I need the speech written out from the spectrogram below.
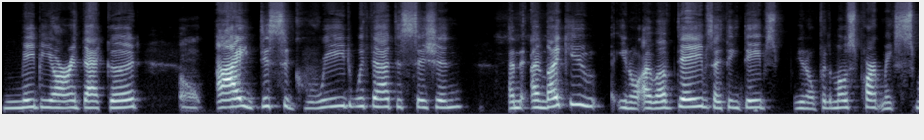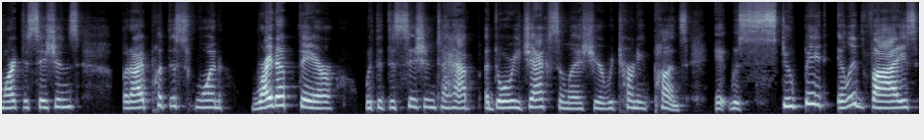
maybe aren't that good. Oh. I disagreed with that decision and and like you, you know, I love Dave's. I think Dave's, you know, for the most part makes smart decisions. But I put this one right up there with the decision to have Adoree Jackson last year returning punts. It was stupid, ill-advised.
